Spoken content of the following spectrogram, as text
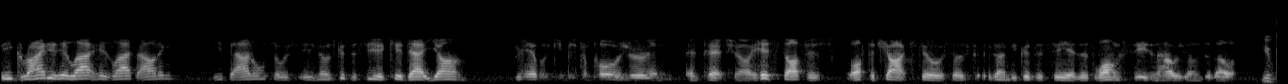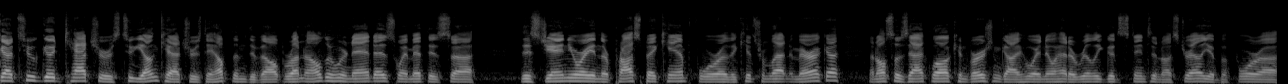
he grinded his last his last outing. He battled, so it's, you know it's good to see a kid that young be able to keep his composure and, and pitch. You know, his stuff is off the charts too, so it's going to be good to see it this long season how he's going to develop. You've got two good catchers, two young catchers to help them develop. Ronaldo Hernandez, who I met this uh, this January in their prospect camp for uh, the kids from Latin America, and also Zach Law, conversion guy, who I know had a really good stint in Australia before uh,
